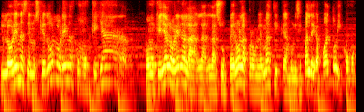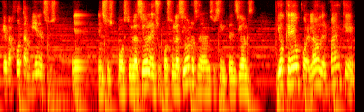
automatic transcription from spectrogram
Lorena se nos quedó, Lorena como que ya como que ya Lorena la, superó la problemática municipal de Irapuato y como que bajó también en sus, en, en sus postulaciones, en su postulación, o en sus intenciones. Yo creo por el lado del PAN que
